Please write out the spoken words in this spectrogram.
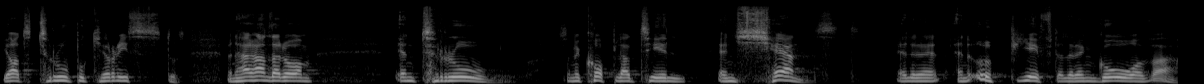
Ja, att tro på Kristus. Men här handlar det om en tro som är kopplad till en tjänst eller en uppgift eller en gåva.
